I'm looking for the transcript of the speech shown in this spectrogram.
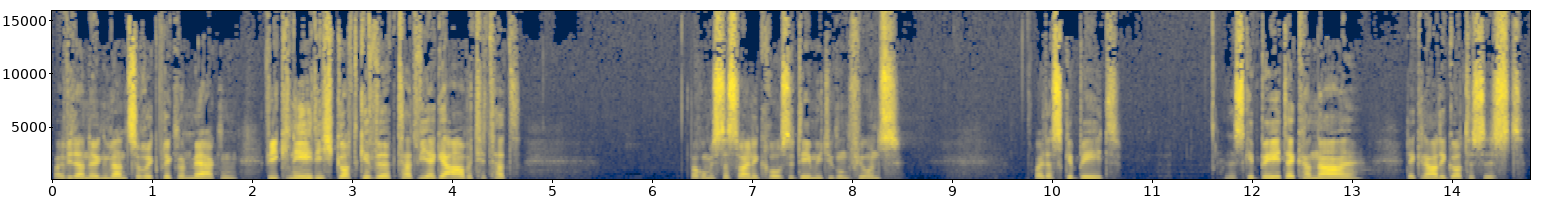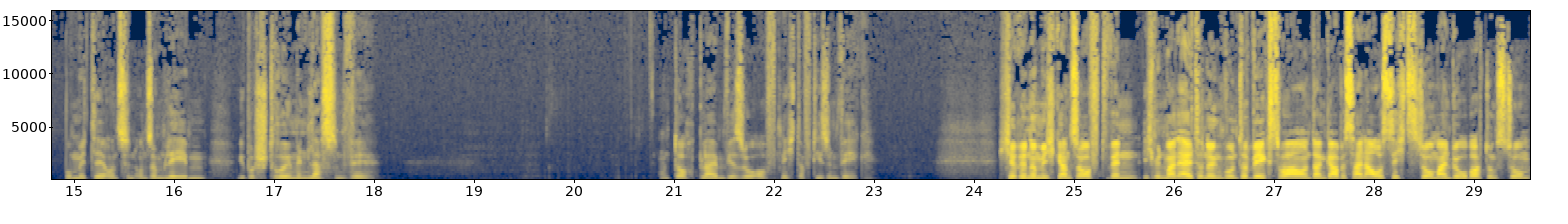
Weil wir dann irgendwann zurückblicken und merken, wie gnädig Gott gewirkt hat, wie er gearbeitet hat. Warum ist das so eine große Demütigung für uns? Weil das Gebet, das Gebet der Kanal der Gnade Gottes ist, womit er uns in unserem Leben überströmen lassen will. Und doch bleiben wir so oft nicht auf diesem Weg. Ich erinnere mich ganz oft, wenn ich mit meinen Eltern irgendwo unterwegs war und dann gab es einen Aussichtsturm, einen Beobachtungsturm.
